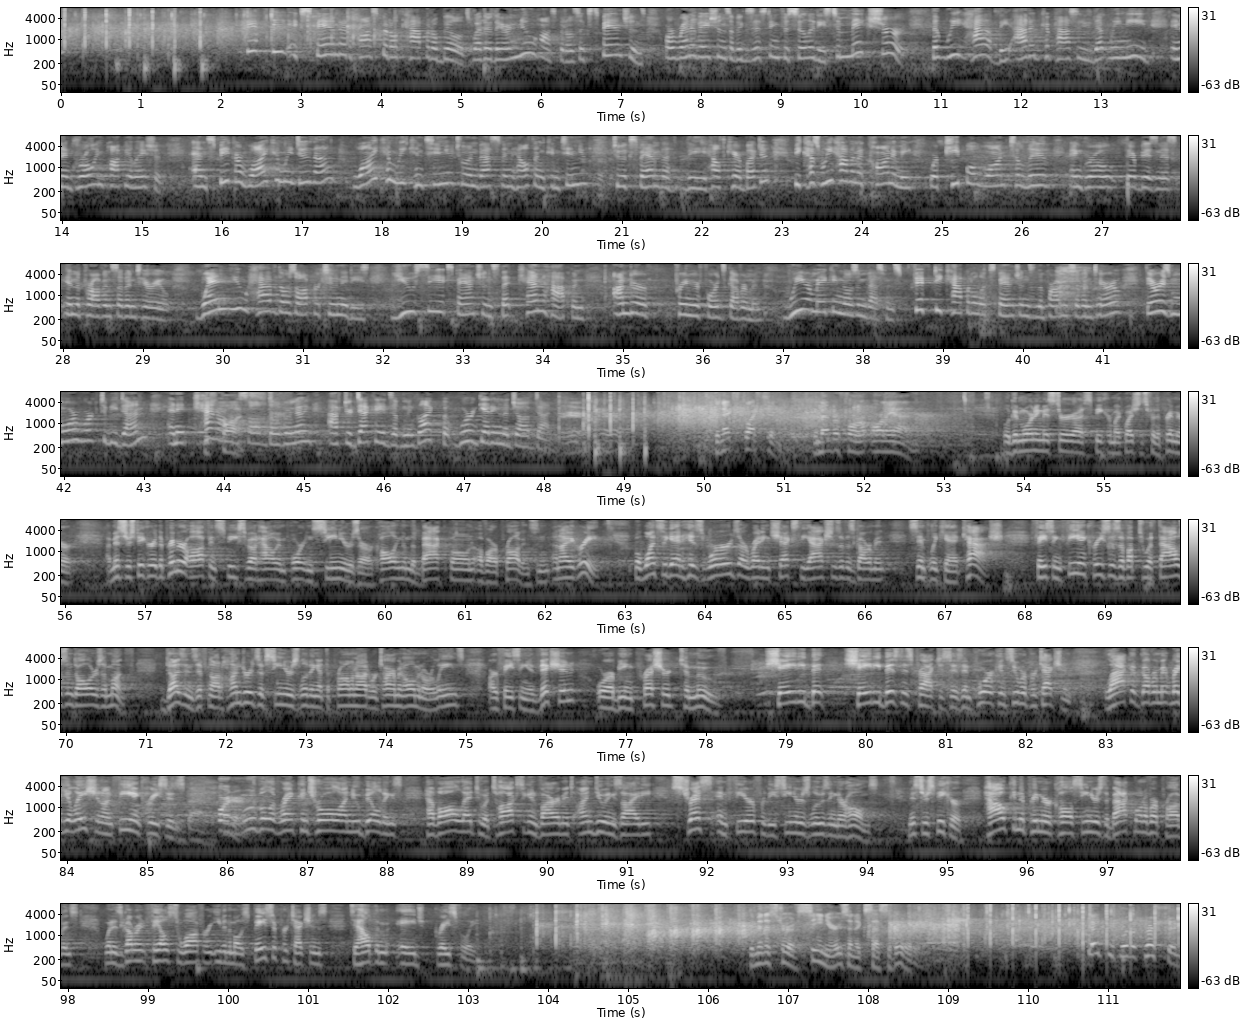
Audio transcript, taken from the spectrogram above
50 expanded hospital capital builds, whether they are new hospitals, expansions, or renovations of existing facilities, to make sure that we have the added capacity that we need in a growing population. And Speaker, why can we do that? Why can we continue to invest in health and continue to expand the, the healthcare budget? Because we have an economy where people want to live and grow their business in the province of Ontario. When you have those opportunities, you see expansions that can happen under Premier Ford's government. We are making those investments, 50 capital expansions in the province of Ontario. There is more work to be done, and it cannot Response. be solved overnight after decades of neglect, but we're getting the job done. The next question, the member for Orléans. Well, good morning, Mr. Uh, Speaker. My question is for the Premier. Uh, Mr. Speaker, the Premier often speaks about how important seniors are, calling them the backbone of our province, and, and I agree. But once again, his words are writing checks the actions of his government simply can't cash. Facing fee increases of up to $1,000 a month, dozens, if not hundreds, of seniors living at the Promenade Retirement Home in Orleans are facing eviction or are being pressured to move. Shady, shady business practices and poor consumer protection lack of government regulation on fee increases, Order. removal of rent control on new buildings have all led to a toxic environment, undue anxiety, stress and fear for these seniors losing their homes. Mr. Speaker, how can the Premier call seniors the backbone of our province when his government fails to offer even the most basic protections to help them age gracefully? The Minister of Seniors and Accessibility. Thank you for the question.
